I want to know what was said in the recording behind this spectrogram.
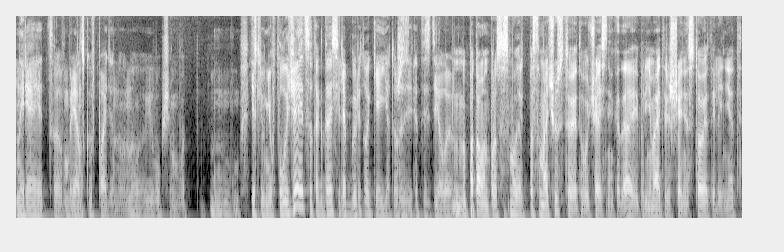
ныряет в Марианскую впадину. Ну, и, в общем, вот, если у него получается, тогда селеб говорит, окей, я тоже это сделаю. Ну, потом он просто смотрит по самочувствию этого участника, да, и принимает решение, стоит или нет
